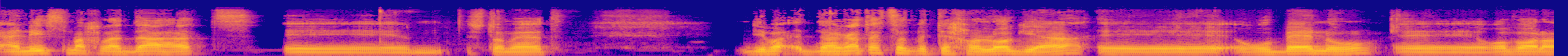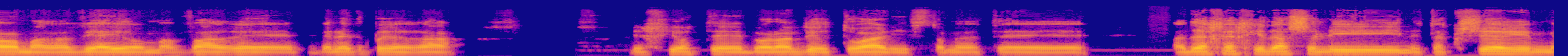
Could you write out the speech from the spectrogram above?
אני אשמח לדעת, זאת אומרת, נגעת קצת בטכנולוגיה, אה, רובנו, אה, רוב העולם המערבי היום עבר אה, בלית ברירה לחיות בעולם וירטואלי. זאת אומרת, הדרך היחידה שלי לתקשר עם,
